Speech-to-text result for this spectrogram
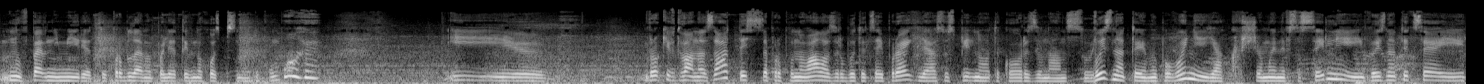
ну, в певній мірі до проблеми паліативно-хосписної допомоги. І років два назад десь запропонувала зробити цей проект для суспільного такого резонансу. Визнати ми повинні, як що ми не всесильні, і визнати це, і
